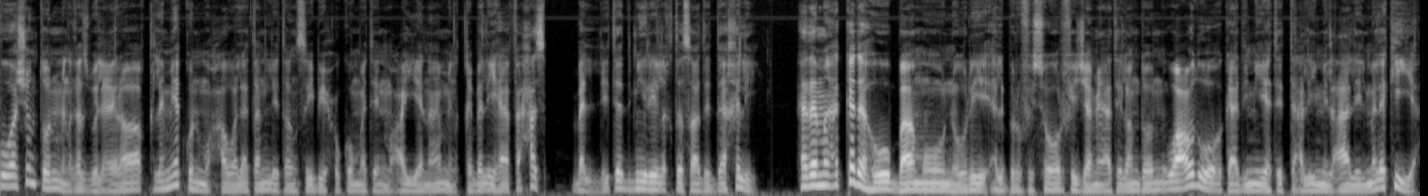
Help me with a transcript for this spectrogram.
واشنطن من غزو العراق لم يكن محاولة لتنصيب حكومة معينة من قبلها فحسب، بل لتدمير الاقتصاد الداخلي. هذا ما أكده بامو نوري البروفيسور في جامعة لندن وعضو أكاديمية التعليم العالي الملكية.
